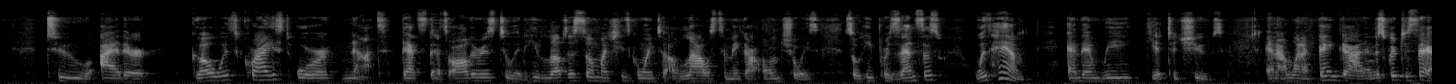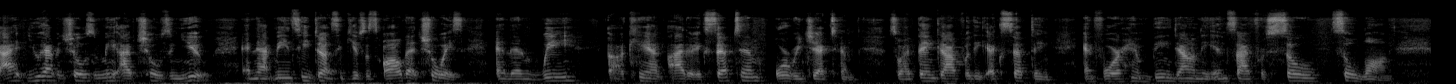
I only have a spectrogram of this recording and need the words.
to either go with Christ or not. That's that's all there is to it. He loves us so much he's going to allow us to make our own choice. So he presents us with him and then we get to choose. And I want to thank God. And the scriptures say, I, You haven't chosen me, I've chosen you. And that means He does. He gives us all that choice. And then we uh, can either accept him or reject him. So I thank God for the accepting and for him being down on the inside for so, so long.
